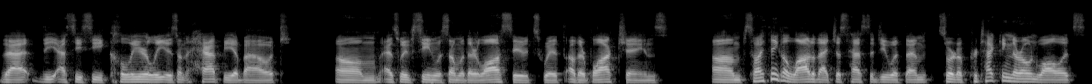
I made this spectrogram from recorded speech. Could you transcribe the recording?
that the SEC clearly isn't happy about, um, as we've seen with some of their lawsuits with other blockchains. Um, so I think a lot of that just has to do with them sort of protecting their own wallets.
